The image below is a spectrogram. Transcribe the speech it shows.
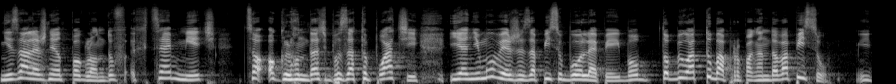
niezależnie od poglądów, chce mieć co oglądać, bo za to płaci. I ja nie mówię, że zapisu było lepiej, bo to była tuba propagandowa PiSu. I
